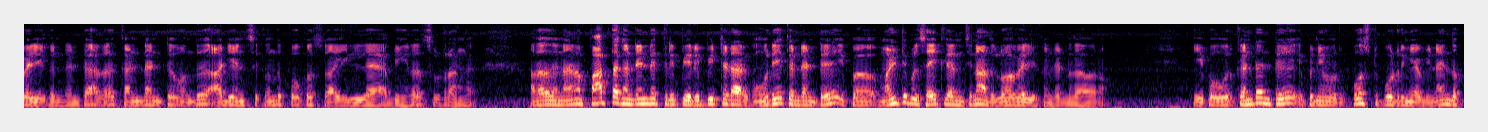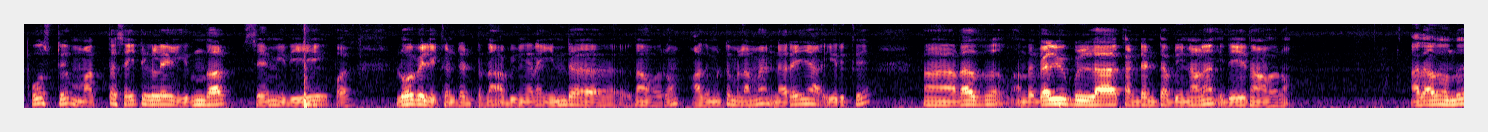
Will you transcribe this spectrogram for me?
வேல்யூ கண்டென்ட்டு அதாவது கண்டென்ட்டு வந்து ஆடியன்ஸுக்கு வந்து ஃபோக்கஸாக இல்லை அப்படிங்கிறத சொல்கிறாங்க அதாவது என்னென்னா பார்த்த கண்டென்ட்டே திருப்பி ரிப்பீட்டடாக இருக்கும். ஒரே கண்டென்ட்டு இப்போ மல்டிபிள் சைட்டில் இருந்துச்சுன்னா அது லோ வேல்யூ கண்டென்ட் தான் வரும். இப்போ ஒரு கண்டென்ட்டு இப்போ நீ ஒரு போஸ்ட் போடுறீங்க அப்படின்னா இந்த போஸ்ட்டு மற்ற சைட்டுகளே இருந்தால் சேம் இதே லோ வேல்யூ கண்டென்ட் தான் அப்படிங்கிற இந்த தான் வரும். அது மட்டும் இல்லாமல் நிறையா இருக்குது அதாவது அந்த வேல்யூபிளாக கண்டென்ட் அப்படின்னாலும் இதே தான் வரும். அதாவது வந்து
